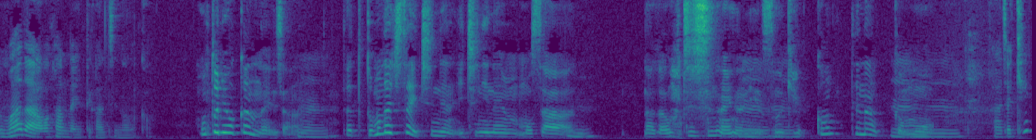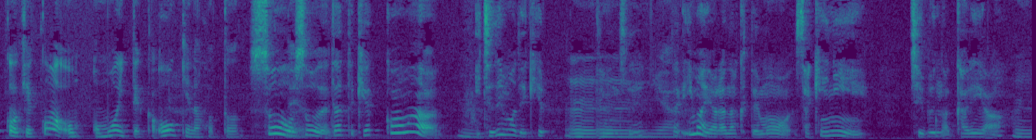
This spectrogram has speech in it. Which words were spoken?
うん、まだ分かんないって感じなのか。本当に分かんないじゃん、うん。だって友達さ1年12年もさ、うん長持ちしないのに、うんうん。その結婚ってなんかもう、んあじゃあ結構結婚はお重いっていうか大きなこと。ねそうそうだだって結婚はうん。いつでもできるうんうん感じ、うん。いや。だから今やらなくても先に自分のキャリアうんうんう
